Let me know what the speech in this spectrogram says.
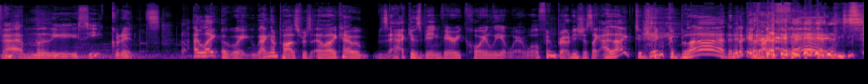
family secrets. I like. Oh wait, I'm gonna pause for. I like how Zach is being very coyly a werewolf, and Brody's just like, I like to drink blood and look at my fangs.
